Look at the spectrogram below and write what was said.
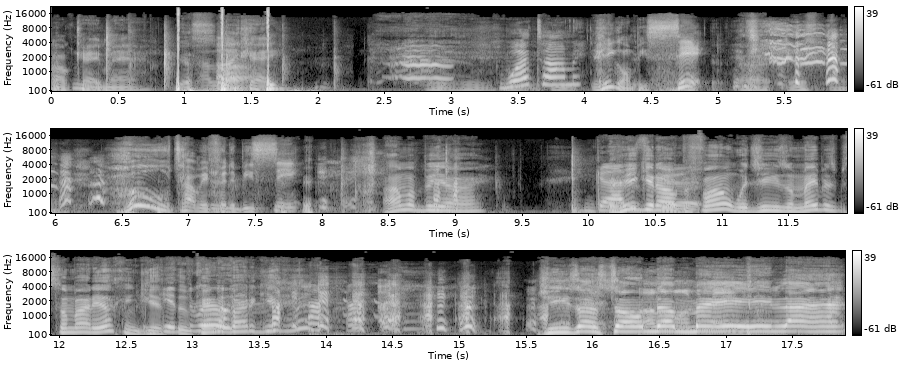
Okay, man. Yes, sir. Okay. What, Tommy? He gonna be sick. Who Tommy finna be sick? I'm gonna be all right. God if he is get off the phone with Jesus, maybe somebody else can get, Get through. through. Can nobody get through? Jesus on the main line,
